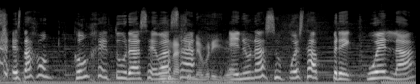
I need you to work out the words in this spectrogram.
esta con- conjetura se basa en una supuesta precuela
